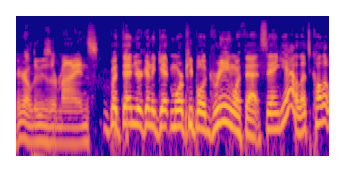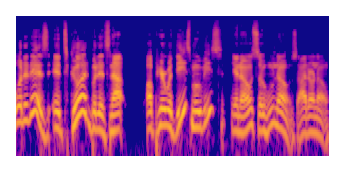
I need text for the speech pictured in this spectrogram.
They're gonna lose their minds. But then you're going to get more people agreeing with that, saying, "Yeah, let's call it what it is. It's good, but it's not up here with these movies." You know, so who knows? I don't know.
